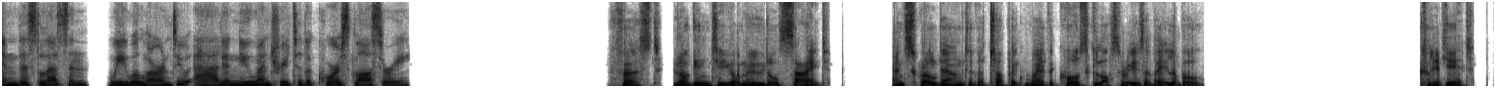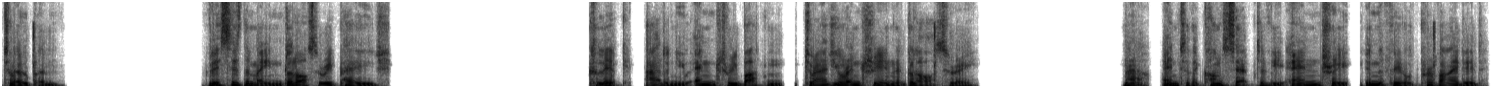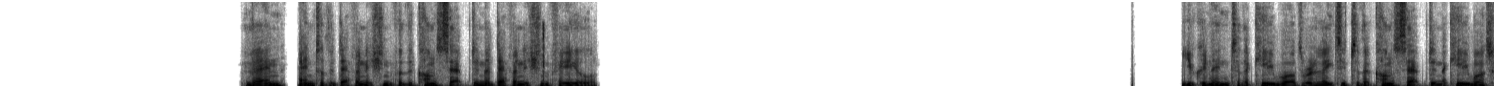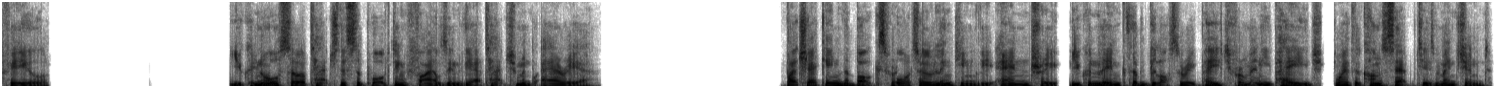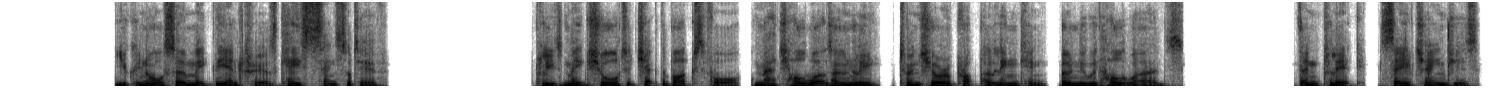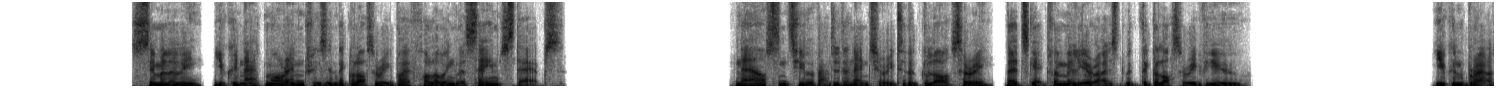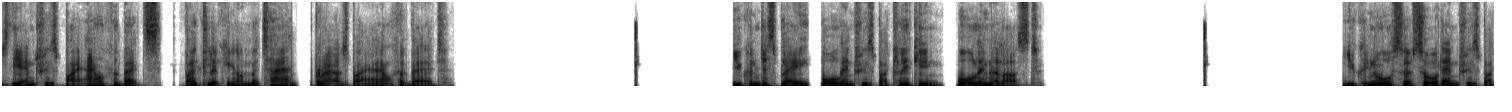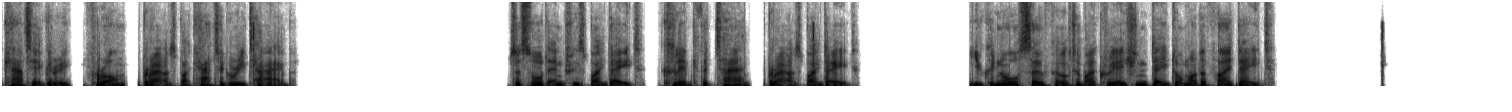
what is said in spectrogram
In this lesson, we will learn to add a new entry to the course glossary. First, log into your Moodle site and scroll down to the topic where the course glossary is available. Click it to open. This is the main glossary page. Click Add a new entry button to add your entry in the glossary. Now, enter the concept of the entry in the field provided. Then, enter the definition for the concept in the definition field. You can enter the keywords related to the concept in the keywords field. You can also attach the supporting files in the attachment area. By checking the box for auto-linking the entry, you can link the glossary page from any page where the concept is mentioned. You can also make the entry as case sensitive. Please make sure to check the box for Match whole words only to ensure a proper linking only with whole words. Then click Save Changes. Similarly, you can add more entries in the glossary by following the same steps. Now since you have added an entry to the glossary, let's get familiarized with the glossary view. You can browse the entries by alphabets, by clicking on the tab, Browse by Alphabet. You can display all entries by clicking All in the last. You can also sort entries by category, from Browse by Category tab. To sort entries by date, click the tab, Browse by Date. You can also filter by creation date or modify date.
